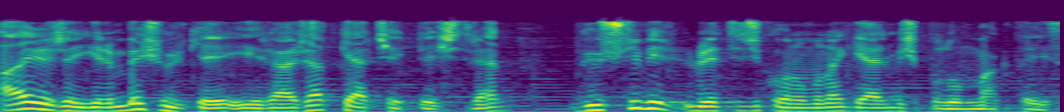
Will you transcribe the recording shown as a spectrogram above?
ayrıca 25 ülkeye ihracat gerçekleştiren güçlü bir üretici konumuna gelmiş bulunmaktayız.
